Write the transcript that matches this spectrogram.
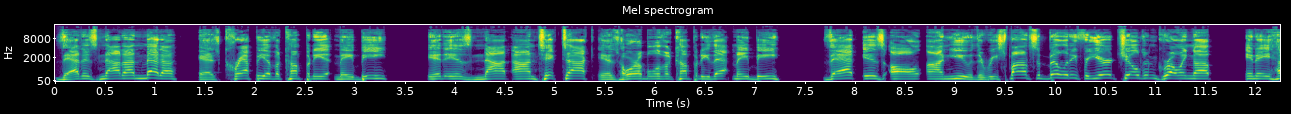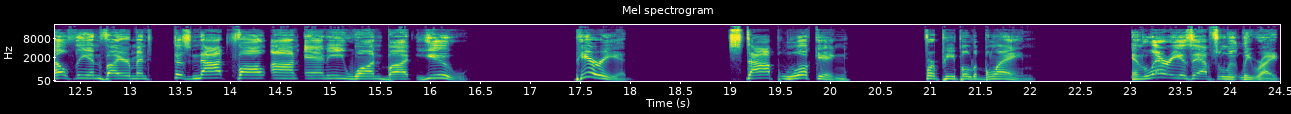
That is not on Meta, as crappy of a company it may be. It is not on TikTok, as horrible of a company that may be. That is all on you. The responsibility for your children growing up in a healthy environment does not fall on anyone but you. Period. Stop looking for people to blame. And Larry is absolutely right.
